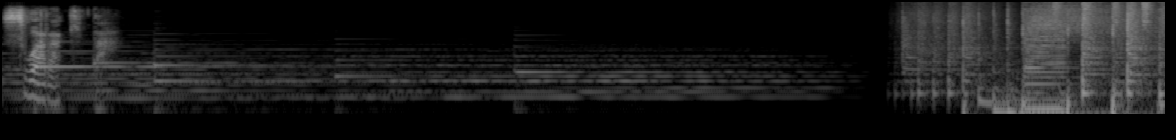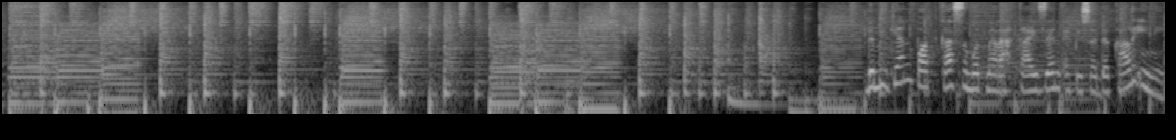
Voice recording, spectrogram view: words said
suara kita. Demikian podcast Semut Merah Kaizen episode kali ini.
